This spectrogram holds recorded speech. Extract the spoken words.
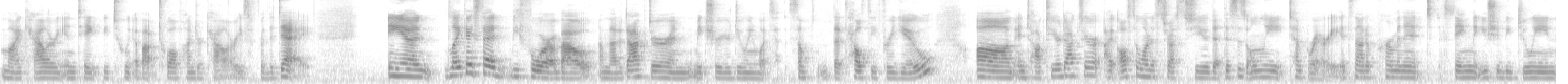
my calorie intake between about 1200 calories for the day. And like I said before about I'm not a doctor and make sure you're doing what's something that's healthy for you um, and talk to your doctor. I also want to stress to you that this is only temporary. It's not a permanent thing that you should be doing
